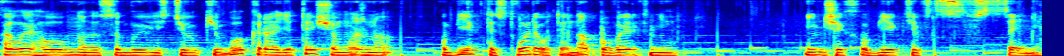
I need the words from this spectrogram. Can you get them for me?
Але, головною особливістю QBlocker є те, що можна об'єкти створювати на поверхні інших об'єктів в сцені.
